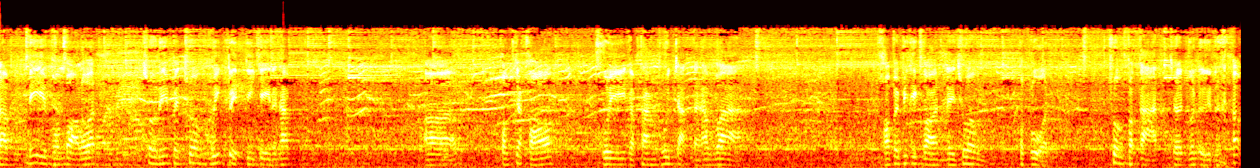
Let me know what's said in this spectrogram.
ครับนี่ผมบอกแล้วว่าช่วงนี้เป็นช่วงวิกฤตจริงๆนะครับผมจะขอคุยกับทางผู้จัดนะครับว่า ขอเป็นพิธีกรในช่วงประกวดช่วงประกาศเชิญคนอื่นนะครับ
